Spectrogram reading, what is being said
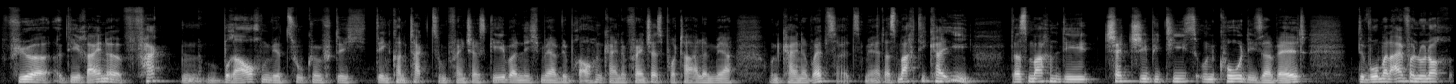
für die reine Fakten brauchen wir zukünftig den Kontakt zum Franchisegeber nicht mehr. Wir brauchen keine Franchise-Portale mehr und keine Websites mehr. Das macht die KI. Das machen die Chat-GPTs und Co. dieser Welt wo man einfach nur noch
